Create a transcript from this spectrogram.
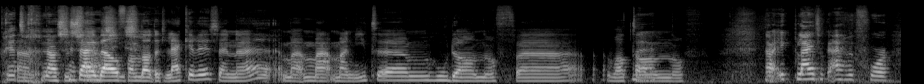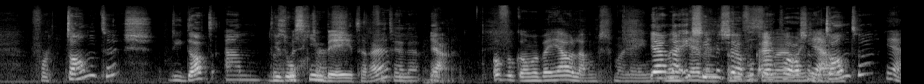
Prettige ehm, nou, ze zei wel van dat het lekker is, en, hè, maar, maar, maar niet ehm, hoe dan of eh, wat Nee. dan. Of, Nou, ik pleit ook eigenlijk voor, voor tantes die dat aan dat je is misschien beter, hè? vertellen. Ja. Of we komen bij jou langs, Marleen. Ja, nou, ik zie mezelf ook eigenlijk wel als een tante. Ja.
